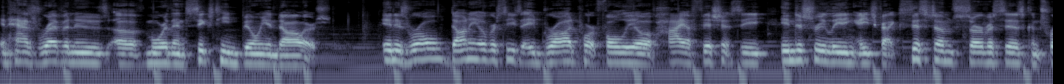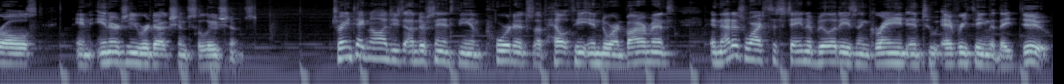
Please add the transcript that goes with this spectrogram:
and has revenues of more than $16 billion. In his role, Donny oversees a broad portfolio of high efficiency, industry leading HVAC systems, services, controls, and energy reduction solutions. Trane Technologies understands the importance of healthy indoor environments and that is why sustainability is ingrained into everything that they do.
